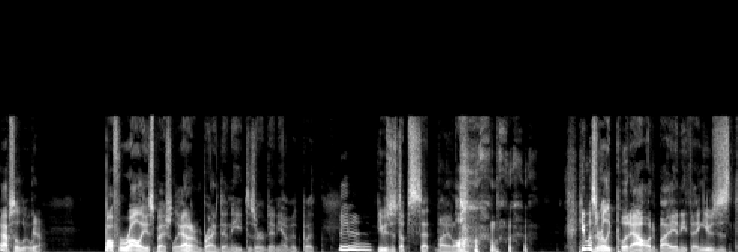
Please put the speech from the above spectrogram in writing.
absolutely. Yeah. Well, for Rollie especially, I don't know Brian Dennehy deserved any of it, but he was just upset by it all. he wasn't really put out by anything. He was just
